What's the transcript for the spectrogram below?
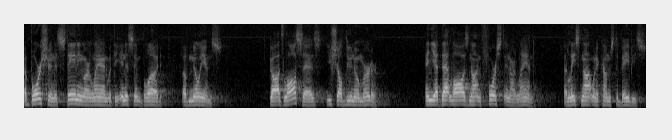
Abortion is staining our land with the innocent blood of millions. God's law says, You shall do no murder. And yet that law is not enforced in our land, at least not when it comes to babies.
